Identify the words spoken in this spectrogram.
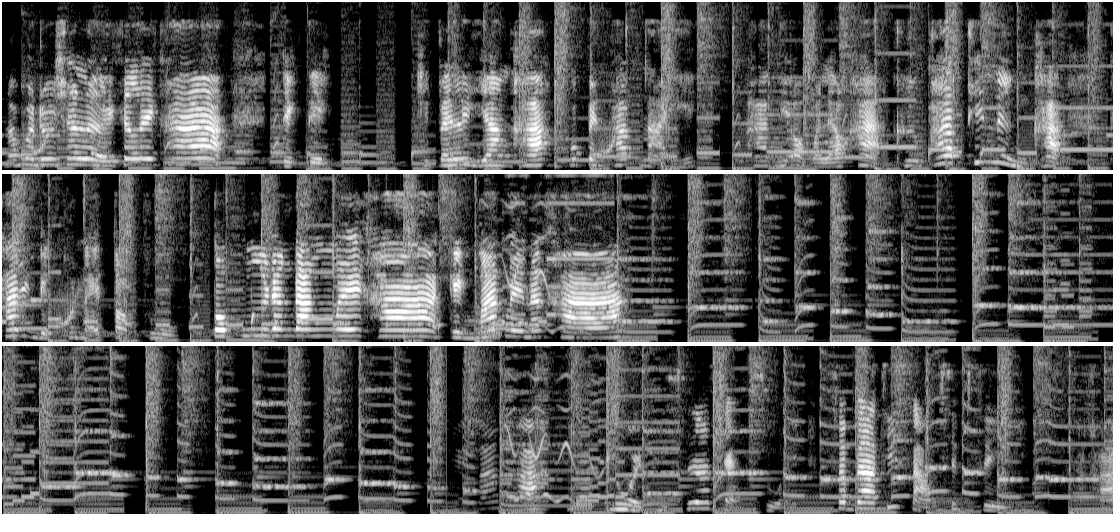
แล้วมาดูเฉลยกันเลยค่ะ เด็กๆ คิดได้หรือยังคะว่าเป็นภาพไหน ภาพนี้ออกมาแล้วค่ะ คือภาพที่หนึ่งค่ะ ถ้าเด็กๆคนไหนตอบถูก ตบมือดัง ๆ เลยค่ะ เก่งมากเลยนะคะ หน่วยผีเสื้อแสนสวย สัปดาห์ที่ 34 นะคะ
